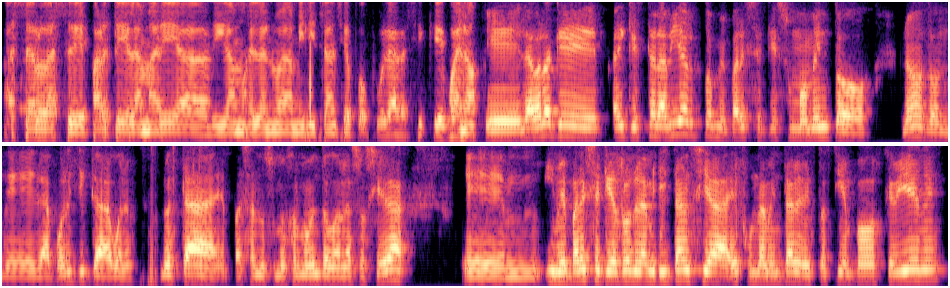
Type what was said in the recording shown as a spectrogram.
hacerlas eh, parte de la marea, digamos, de la nueva militancia popular. Así que, bueno. Eh, la verdad que hay que estar abiertos, me parece que es un momento ¿no? donde la política, bueno, no está pasando su mejor momento con la sociedad. Eh, y me parece que el rol de la militancia es fundamental en estos tiempos que vienen.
